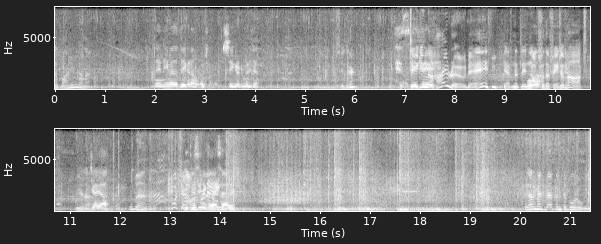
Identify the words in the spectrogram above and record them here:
क्या पानी में नहीं नहीं मैं तो देख रहा हूँ कुछ। सिगरेट मिल जाए। Cigarette Taking the high road, eh? Definitely not for the faint of heart. क्या या? तू बहन से पीछे से साले। यार मैं इस वेपन से बोर हो गया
